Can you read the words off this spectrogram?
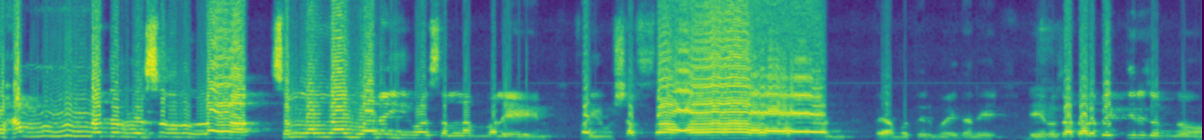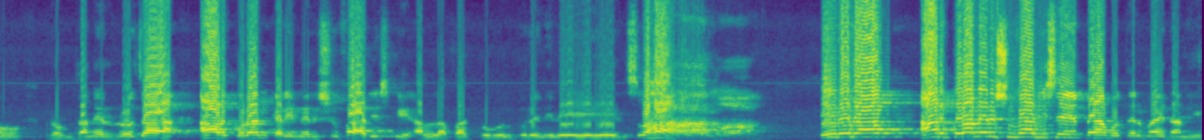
মুহাম্মদুর রাসূলুল্লাহ সাল্লাল্লাহু আলাইহি ওয়াসাল্লাম বলেন ফায়ুশাফান কেয়ামতের ময়দানে এই রোজাদার ব্যক্তির জন্য রমজানের রোজা আর কোরআন কারিমের সুপারিশকে আল্লাহ পাক কবুল করে নেবেন। এই রোজা আর কোরআনের সুপারিশে কেয়ামতের ময়দানে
